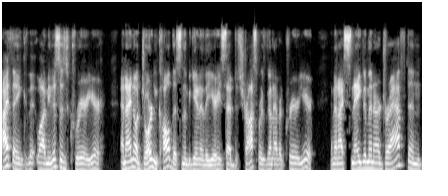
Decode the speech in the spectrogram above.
I think that, well, I mean, this is career year. And I know Jordan called this in the beginning of the year. He said Strasburg's going to have a career year. And then I snagged him in our draft, and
